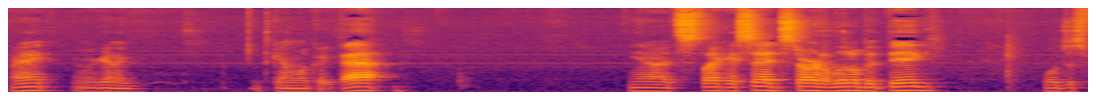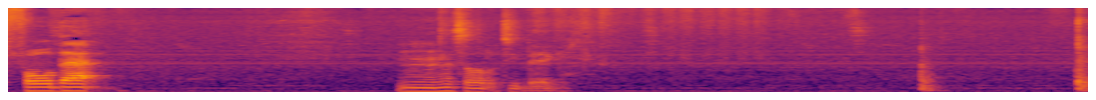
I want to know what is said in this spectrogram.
Right? And we're gonna it's gonna look like that. You know, it's like I said, start a little bit big. We'll just fold that. Mm, that's a little too big. Okay,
